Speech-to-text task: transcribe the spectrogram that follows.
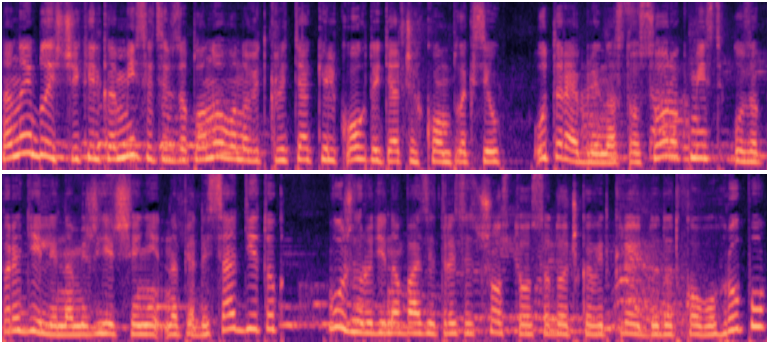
На найближчі кілька місяців заплановано відкриття кількох дитячих комплексів. У Тереблі на 140 місць, у Запереділлі на Міжгірщині на 50 діток, в Ужгороді на базі 36-го садочка відкриють додаткову групу.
